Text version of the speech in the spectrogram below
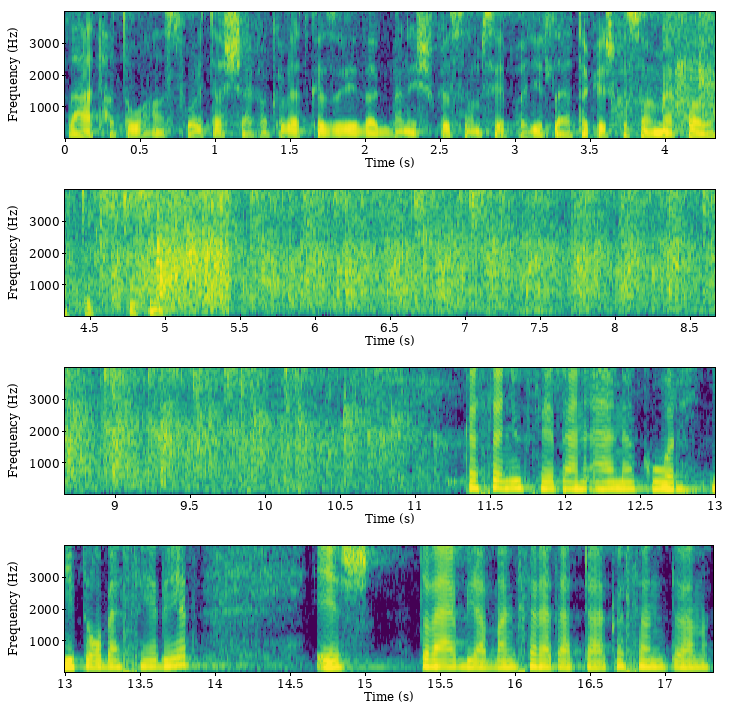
látható, azt folytassák a következő években is. Köszönöm szépen, hogy itt lehetek, és köszönöm, meghallgattak. Köszönöm. Köszönjük szépen elnök úr nyitó beszédét, és továbbiakban szeretettel köszöntöm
